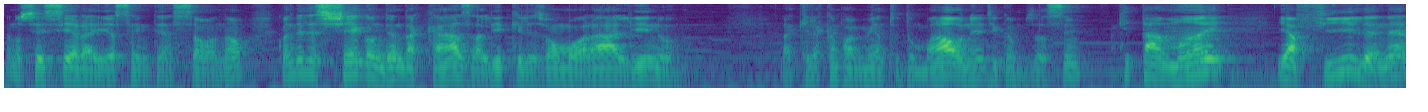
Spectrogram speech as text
eu não sei se era essa a intenção ou não. Quando eles chegam dentro da casa ali, que eles vão morar ali no naquele acampamento do mal, né? Digamos assim, que tá a mãe e a filha, né,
